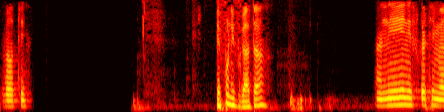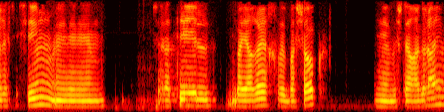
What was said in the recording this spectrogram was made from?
ואותי. איפה נפגעת? אני נפגעתי מרסיסים אה, של הטיל בירך ובשוק, אה, בשתי הרגליים.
